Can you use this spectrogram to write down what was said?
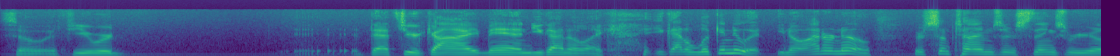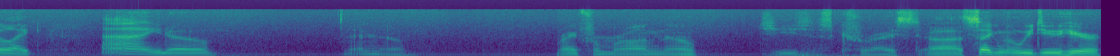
So if you were if that's your guy, man, you gotta like you gotta look into it. You know, I don't know. There's sometimes there's things where you're like, ah, you know, I don't know. Right from wrong though. Jesus Christ. Uh, segment we do here.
